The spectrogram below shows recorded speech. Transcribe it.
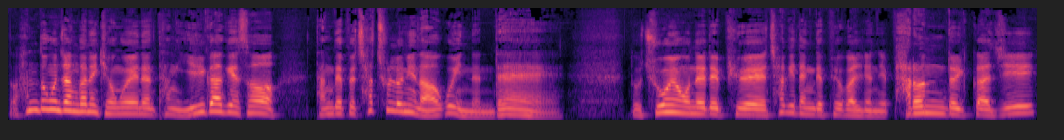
또 한동훈 장관의 경우에는 당 일각에서 당 대표 차출론이 나오고 있는데 또 주호영 원내대표의 차기 당 대표 관련의 발언들까지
